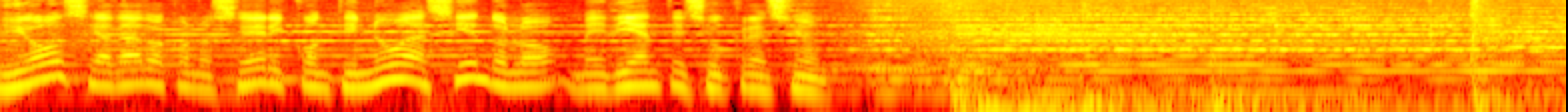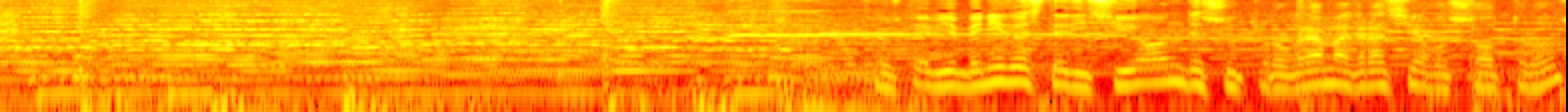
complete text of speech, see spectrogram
Dios se ha dado a conocer y continúa haciéndolo mediante su creación. bienvenido a esta edición de su programa Gracias a vosotros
